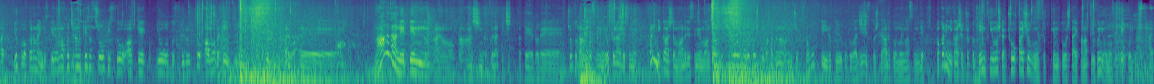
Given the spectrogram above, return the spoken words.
はい、よくわからないんですけれども、まあ、こちらの警察署オフィスを開けようとすると、あ、まだ元気に、元気に彼は、えー、まだ寝てんのかよ。下半身が砕け散った程度で。ちょっとダメですね。良くないですね。彼に関してもあれですね、まあ、ちゃんと治療を施しているはずなのに、ちょっとサボっているということが事実としてあると思いますんで、まあ、彼に関してはちょっと減給もしくは懲戒処分をちょっと検討したいかなというふうに思っております。はい。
